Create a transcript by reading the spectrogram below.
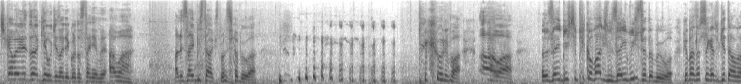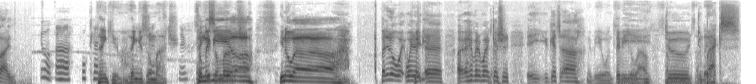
Ciekawe, ile na giełdzie za niego dostaniemy. Ała! Ale zajebista eksplozja była. Kurwa! Ała! Ale zajebiście pikowaliśmy, zajebiste to było. Chyba zacznę grać w GTA Online. Uh, okay. Thank you, thank you so much. Thank So you so maybe, much. uh, you know, uh, But you know, wait, wait, wait. Uh, I have one question. Uh, you get uh, maybe you want to maybe go out two some, two bags,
